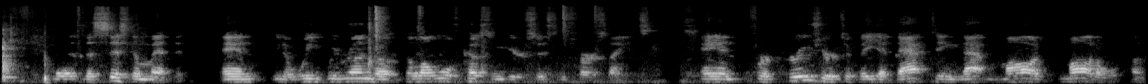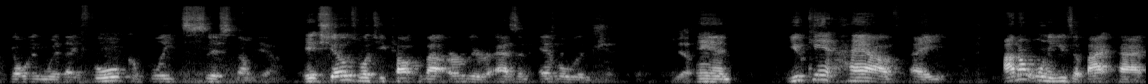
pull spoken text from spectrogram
the, the system method. And you know, we we run the, the Lone Wolf Custom Gear Systems first stance. And for Cruzr to be adapting that mod model of going with a full complete system, Yeah. It shows what you talked about earlier as an evolution. Yeah. And you can't have a I don't want to use a backpack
